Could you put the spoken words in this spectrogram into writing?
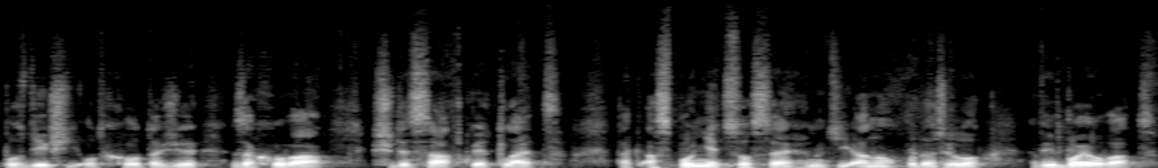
pozdější odchod, takže zachová 65 let. Tak aspoň něco se hnutí ANO podařilo vybojovat.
